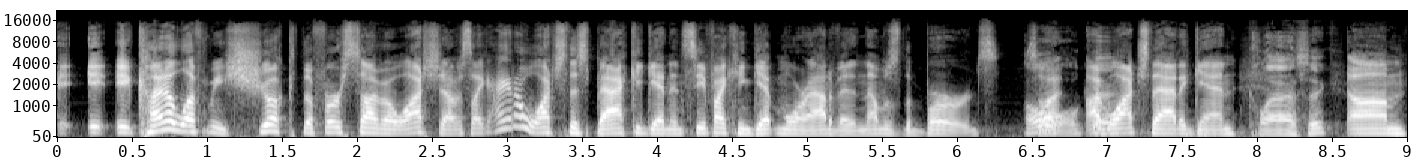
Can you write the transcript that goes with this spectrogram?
it, it kind of left me shook the first time I watched it. I was like, I gotta watch this back again and see if I can get more out of it. And that was The Birds. So oh, okay. I, I, watched that again. Classic. Um,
